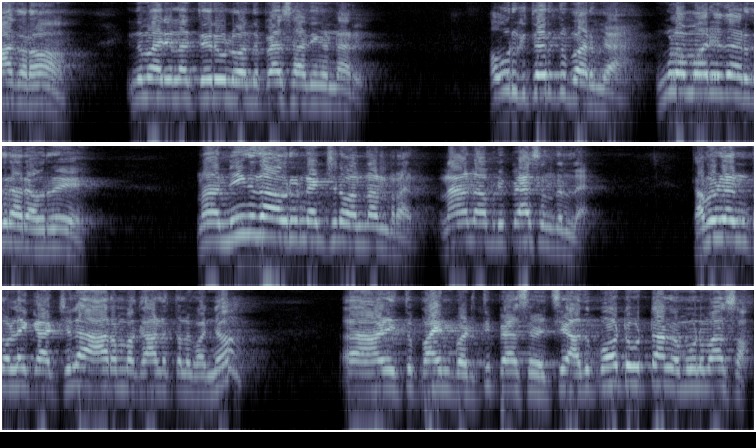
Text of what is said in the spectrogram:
பார்க்குறோம் இந்த மாதிரிலாம் தெருவில் வந்து பேசாதீங்கன்னாரு. அவருக்கு தெரிந்து பாருங்க. உங்களை மாதிரி தான் இருக்கிறாரு அவரு. நான் நீங்க தான் அவரு நினச்சின்னு வந்தான்றாரு. நான் அப்படி பேசுனதில்ல. தமிழன் தொலைக்காட்சியில் ஆரம்ப காலத்தில் கொஞ்சம் அழைத்து பயன்படுத்தி பேச வச்சு அது போட்டு விட்டாங்க மூணு மாதம்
